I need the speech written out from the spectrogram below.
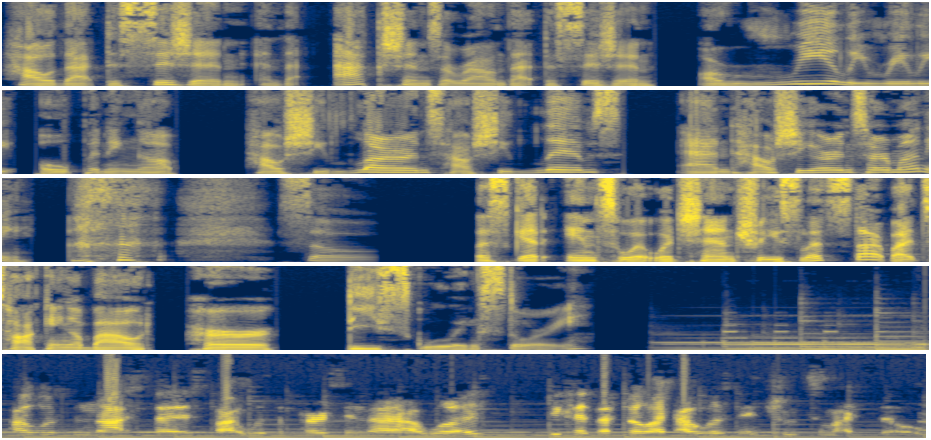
how that decision and the actions around that decision are really, really opening up how she learns, how she lives, and how she earns her money. so let's get into it with Chantrisse. Let's start by talking about her deschooling story. I was not satisfied with the person that I was because I feel like I wasn't true to myself.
